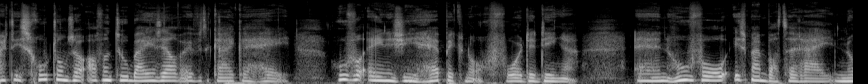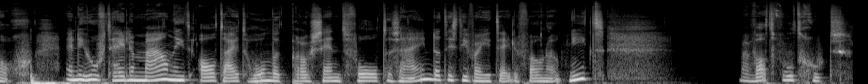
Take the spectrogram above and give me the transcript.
het is goed om zo af en toe bij jezelf even te kijken: hé, hey, hoeveel energie heb ik nog voor de dingen? En hoe vol is mijn batterij nog? En die hoeft helemaal niet altijd 100% vol te zijn. Dat is die van je telefoon ook niet. Maar wat voelt goed?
